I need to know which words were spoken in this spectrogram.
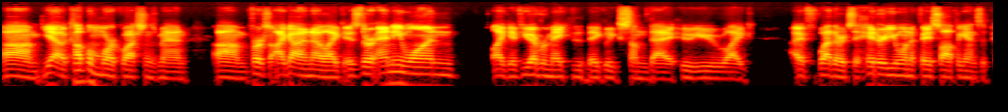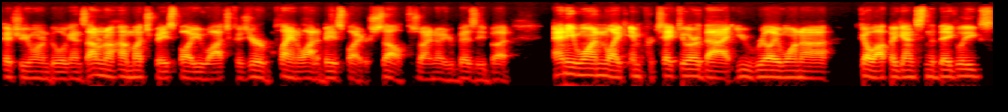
um, yeah, a couple more questions, man. Um, first, I gotta know, like, is there anyone like if you ever make the big leagues someday, who you like, if whether it's a hitter you want to face off against, a pitcher you want to duel against. I don't know how much baseball you watch because you're playing a lot of baseball yourself, so I know you're busy. But anyone like in particular that you really want to go up against in the big leagues?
